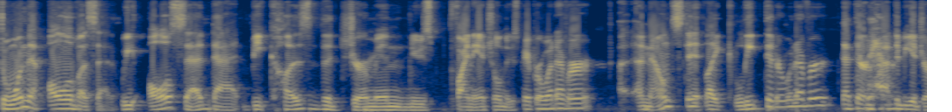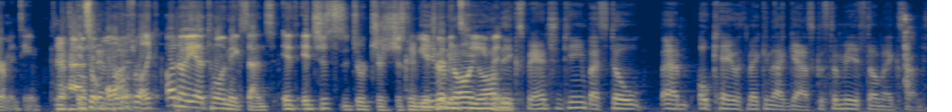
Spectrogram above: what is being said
the one that all of us said. We all said that because the German news financial newspaper, whatever, announced it, like leaked it or whatever, that there had to be a German team. And so Okay, all of us were like, "Oh no, yeah, it totally makes sense. It, it's just just just going to be a Even German knowing team." all and- the expansion teams, I still am okay with making that guess because to me it still makes sense.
